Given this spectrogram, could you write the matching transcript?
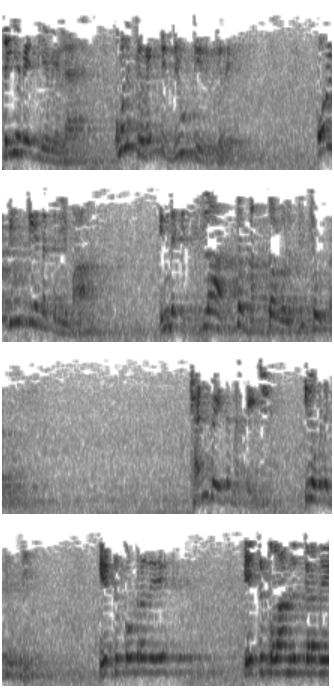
செய்ய வேண்டிய வேலை. உங்களுக்கு ரெண்டு டியூட்டி இருக்குது. ஒரு டியூட்டி என்ன தெரியுமா? இந்த இஸ்லாத்த மத்தவங்களுக்கு சொல்றது. கன்வே த மெசேஜ் இதோட டியூட்டி ஏற்றுக்கொள்றது ஏற்றுக்கொள்ளாமல் இருக்கிறது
